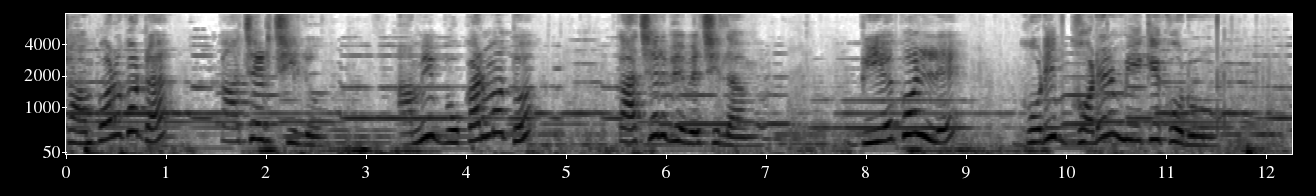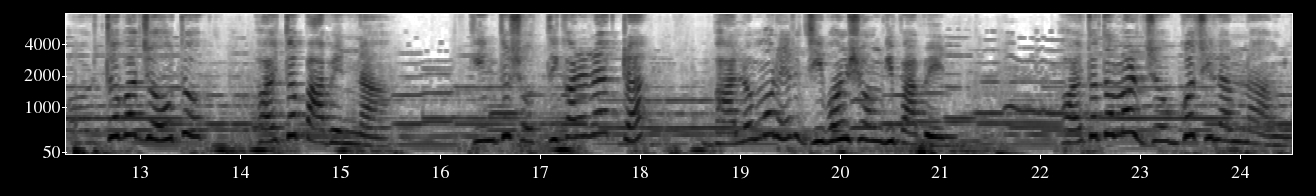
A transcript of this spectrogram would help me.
সম্পর্কটা কাছের ছিল। আমি বোকার মতো কাছের ভেবেছিলাম। বিয়ে করলে গরিব ঘরের মেয়েকে করুন। অর্থ বা যৌতুক হয়তো পাবেন না। কিন্তু সত্যিকারের একটা ভালো মনের জীবনসঙ্গী পাবেন। হয়তো তোমার যোগ্য ছিলাম না আমি।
